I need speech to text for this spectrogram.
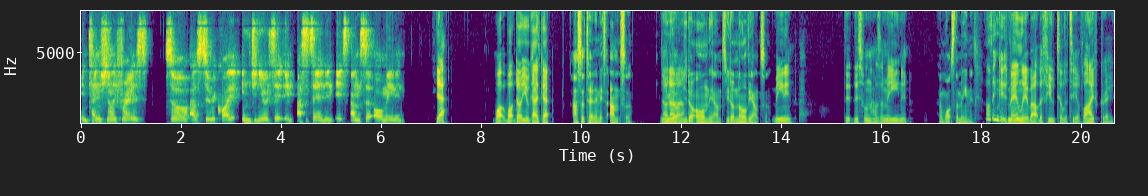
intentionally phrased so as to require ingenuity in ascertaining its answer or meaning. yeah. What What don't you guys get? Ascertaining its answer. No, you no, don't, no. You don't own the answer. You don't know the answer. Meaning. Th- This one has a meaning. And what's the meaning? I think it's mainly about the futility of life, Craig.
